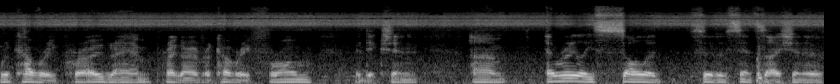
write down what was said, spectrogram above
recovery program, program of recovery from addiction, um, a really solid sort of sensation of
